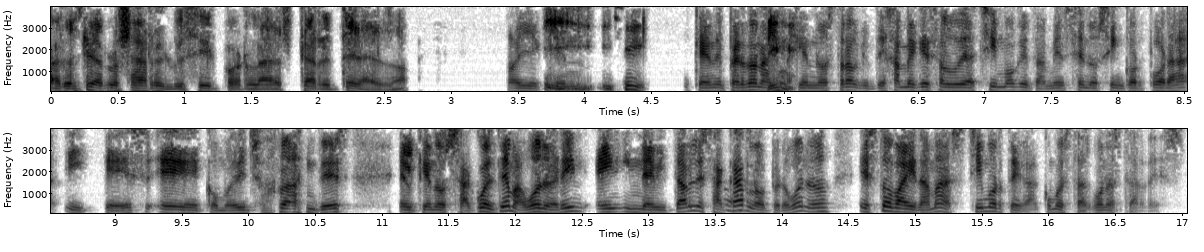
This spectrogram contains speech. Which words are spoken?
Para, a relucir por las carreteras, ¿no? Oye, y, sí. Que, perdona, que nos déjame que salude a Chimo, que también se nos incorpora y que es, eh, como he dicho antes, el que nos sacó el tema. Bueno, era inevitable sacarlo, pero bueno, esto va a ir a más. Chimo Ortega, ¿cómo estás? Buenas tardes.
